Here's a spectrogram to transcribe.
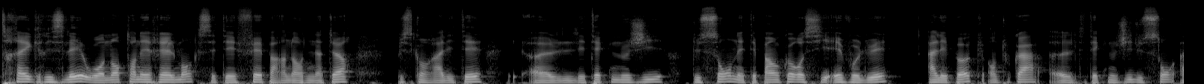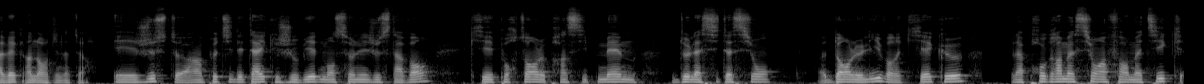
très griselées où on entendait réellement que c'était fait par un ordinateur puisqu'en réalité les technologies du son n'était pas encore aussi évolué à l'époque, en tout cas euh, les technologies du son avec un ordinateur. Et juste euh, un petit détail que j'ai oublié de mentionner juste avant, qui est pourtant le principe même de la citation euh, dans le livre, qui est que la programmation informatique,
